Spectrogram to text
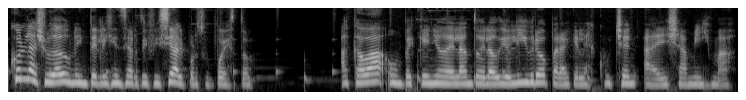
con la ayuda de una inteligencia artificial, por supuesto. Acaba un pequeño adelanto del audiolibro para que la escuchen a ella misma.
